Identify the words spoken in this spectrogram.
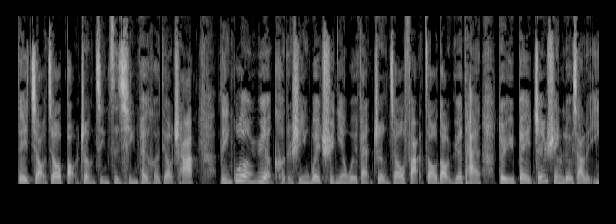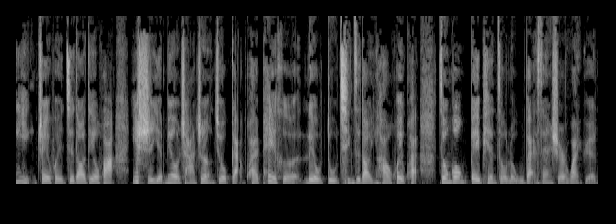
得缴交保证金自清配合调查。林郭文燕可能是因为去年违反证交法遭到约谈，对于被侦讯留下了阴影。这回接到电话，一时也没有查证，就赶快配合六度亲自到银行汇款，总共被骗走了五百三十二万元。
